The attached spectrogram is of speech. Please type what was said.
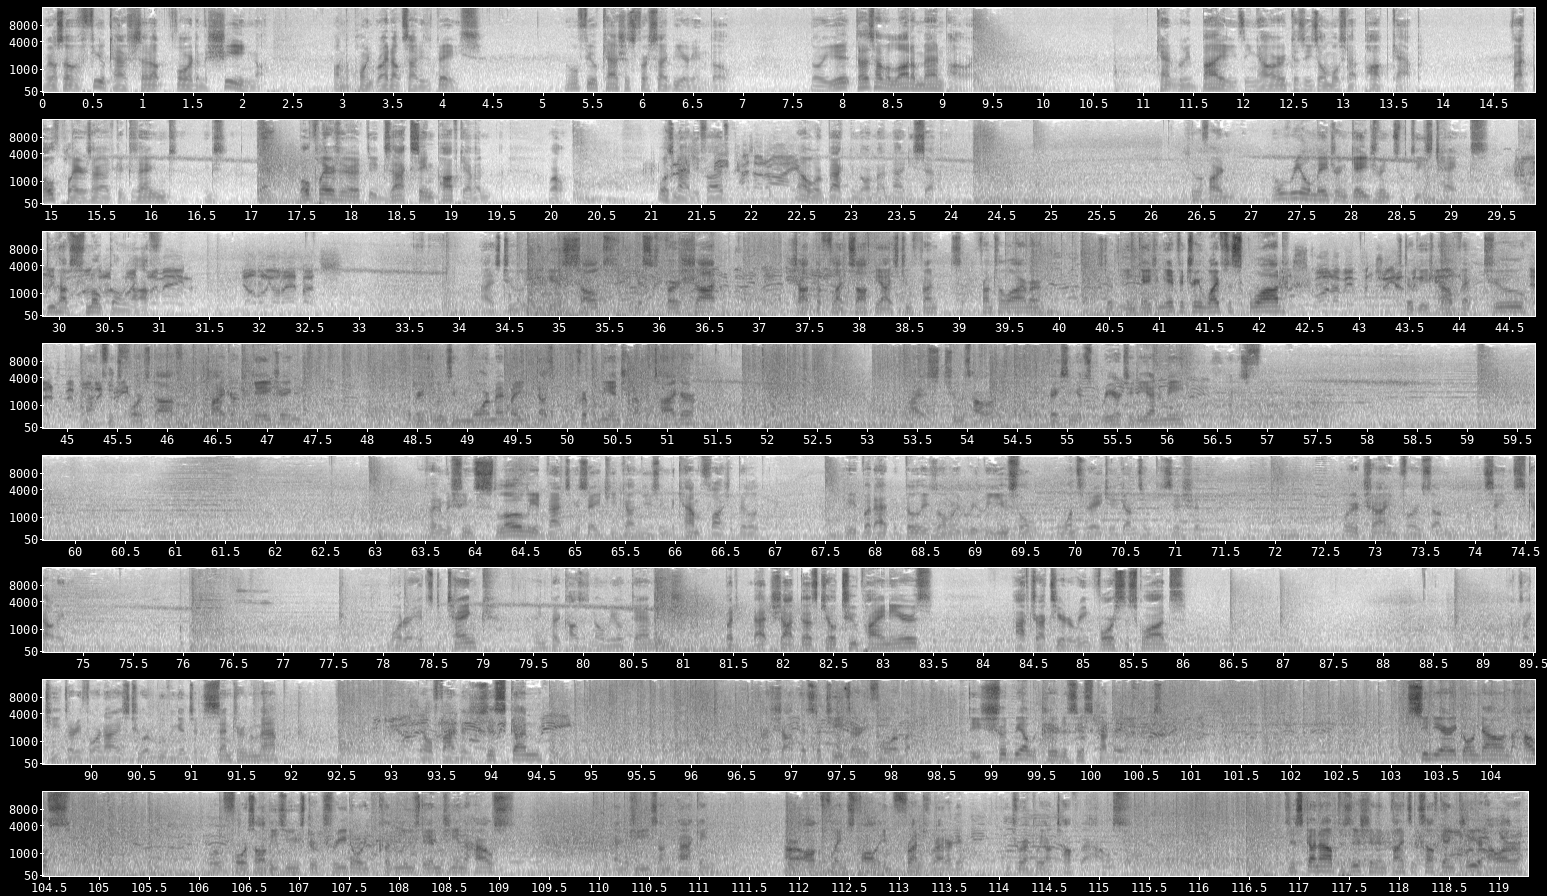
We also have a fuel cache set up for the machine on the point right outside his base. No fuel caches for Siberian though. Though he does have a lot of manpower. Can't really buy anything, however, because he's almost at pop cap. In fact, both players are at the exact, ex, both players are at the exact same pop cap, well, was 95. Now we're back to normal at 97. So far, no real major engagements with these tanks. But we do have smoke going off. Your. IS-2 leading the assault. Misses first shot. Shot deflects off the IS-2 front frontal armor. Stogie engaging infantry, wipes the squad. Been now. Vet 2. Maxim's forced off. Tiger engaging. Everyone's losing more men, but he does cripple the engine of the Tiger. IS-2 is however facing its rear to the enemy. And is The machine slowly advancing his AT gun using the camouflage ability, but that ability is only really useful once your AT gun's in position. We're trying for some insane scouting. Mortar hits the tank, I think, but it causes no real damage. But that shot does kill two pioneers. Half track's here to reinforce the squads. Looks like T-34 and IS-2 are moving into the center of the map. They'll find a Zis gun. First shot hits the T-34, but these should be able to clear the Zis gun they are facing. Incendiary going down the house. Will force all these units to retreat, or he could lose the MG in the house. MG's unpacking. Or all the flames fall in front rather than directly on top of the house. Just gun out of position and finds itself getting cleared, however.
